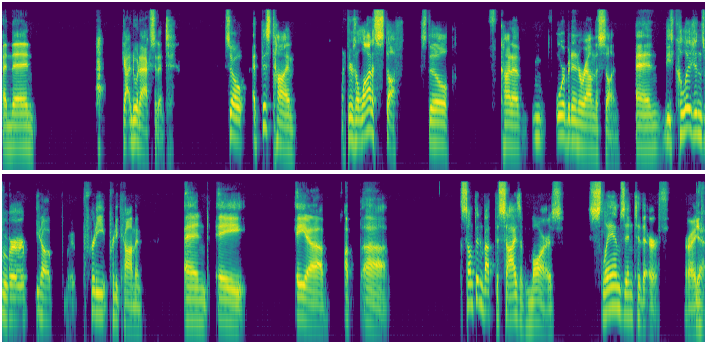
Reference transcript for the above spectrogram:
and then got into an accident. So at this time, there's a lot of stuff still kind of orbiting around the sun, and these collisions were, you know, pretty pretty common and a a uh a uh something about the size of Mars slams into the Earth, right? Yeah.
